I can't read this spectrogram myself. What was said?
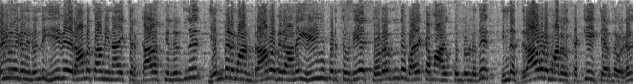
எழுபதுகளிலிருந்து ஈவே ராமசாமி நாயக்கர் காலத்திலிருந்து எம்பெருமான் ராமபிரானை இழிவுபடுத்துவதையே தொடர்ந்து வழக்கமாக கொண்டுள்ளது. இந்த திராவிட மாடல் கட்சியைச் சேர்ந்தவர்கள்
